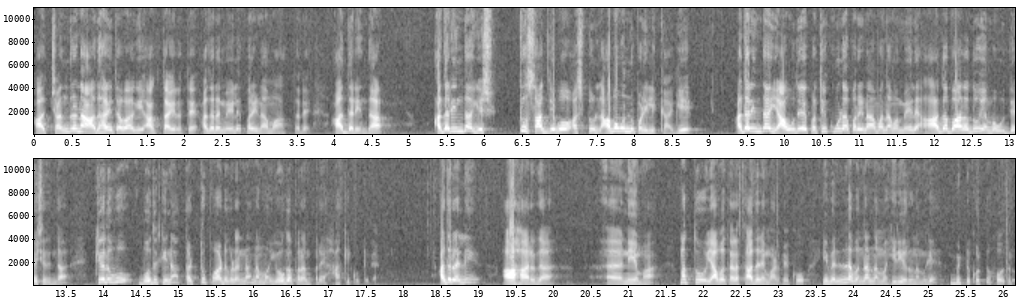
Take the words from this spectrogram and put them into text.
ಆ ಚಂದ್ರನ ಆಧಾರಿತವಾಗಿ ಆಗ್ತಾ ಇರುತ್ತೆ, ಅದರ ಮೇಲೆ ಪರಿಣಾಮ ಆಗ್ತದೆ. ಆದ್ದರಿಂದ ಅದರಿಂದ ಎಷ್ಟು ಸಾಧ್ಯವೋ ಅಷ್ಟು ಲಾಭವನ್ನು ಪಡೀಲಿಕ್ಕಾಗಿ ಅದರಿಂದ ಯಾವುದೇ ಪ್ರತಿಕೂಲ ಪರಿಣಾಮ ನಮ್ಮ ಮೇಲೆ ಆಗಬಾರದು ಎಂಬ ಉದ್ದೇಶದಿಂದ ಕೆಲವು ಬದುಕಿನ ಕಟ್ಟುಪಾಡುಗಳನ್ನು ನಮ್ಮ ಯೋಗ ಪರಂಪರೆ ಹಾಕಿಕೊಟ್ಟಿದೆ. ಅದರಲ್ಲಿ ಆಹಾರದ ನಿಯಮ ಮತ್ತು ಯಾವ ಥರ ಸಾಧನೆ ಮಾಡಬೇಕು, ಇವೆಲ್ಲವನ್ನು ನಮ್ಮ ಹಿರಿಯರು ನಮಗೆ ಬಿಟ್ಟುಕೊಟ್ಟು ಹೋದರು.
